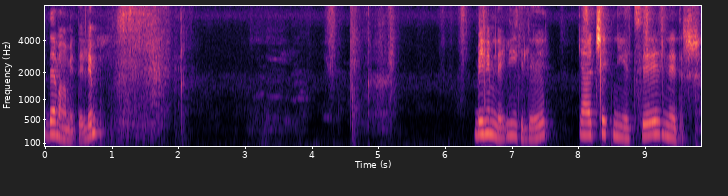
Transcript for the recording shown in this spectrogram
Devam edelim. benimle ilgili gerçek niyeti nedir?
